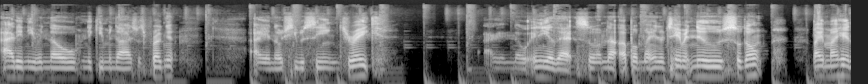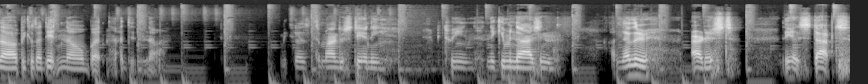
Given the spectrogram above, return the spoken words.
I didn't even know Nicki Minaj was pregnant. I didn't know she was seeing Drake. I didn't know any of that, so I'm not up on my entertainment news. So don't bite my head off because I didn't know, but I didn't know. Because to my understanding, between Nicki Minaj and another artist, they had stopped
